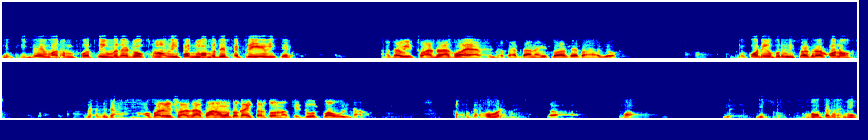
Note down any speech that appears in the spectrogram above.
નીકળી જાય મારા પત્રી બધા ડોક્ટરનો રિપોર્ટમાં બધે પત્રી એવી છે. હા તો વિશ્વાસ રાખો યાર. એમ તો સરકારને વિશ્વાસ છે તો આવજો. કોની ઉપર વિશ્વાસ રાખવાનો? સામાન ઉપર વિશ્વાસ રાખવાનો હું તો કઈ કરતો નથી. દૂધ પાવું નાનો શું કરવું પડે હા. એટલે વિશ્વાસ શું કરવાનું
